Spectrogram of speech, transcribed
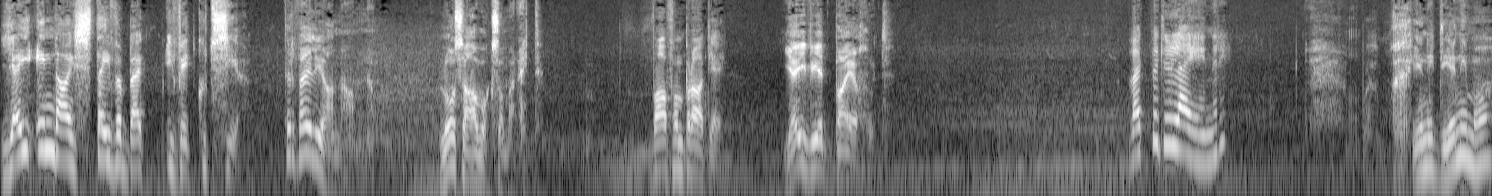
Jy en daai stywe bek Ivet Kutse. Terwyl jy haar naam noem. Los haar ook sommer uit. Waarvan praat jy? Jy weet baie goed. Wat bedoel hy, Henry? Geen idee nie, ma.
